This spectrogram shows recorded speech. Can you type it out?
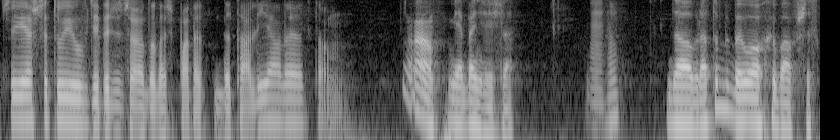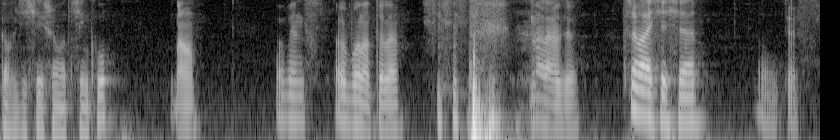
Czyli jeszcze tu i ówdzie będzie trzeba dodać parę detali, ale tam... A, nie będzie źle. Mhm. Dobra, to by było chyba wszystko w dzisiejszym odcinku. No. No więc to by było na tyle. na razie. Trzymajcie się. Jest.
